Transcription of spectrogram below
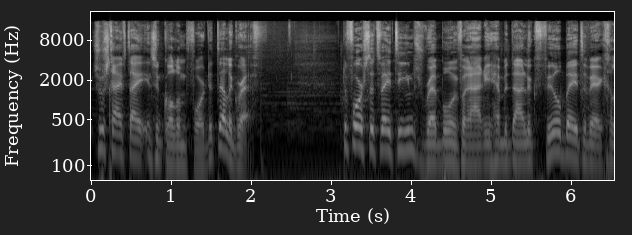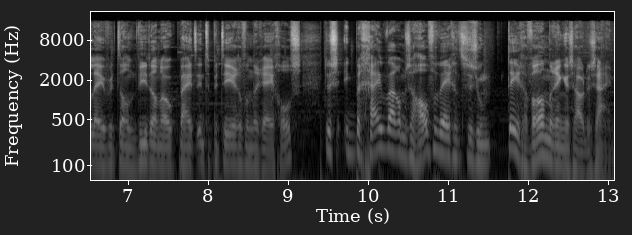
Zo schrijft hij in zijn column voor The Telegraph. De voorste twee teams, Red Bull en Ferrari, hebben duidelijk veel beter werk geleverd dan wie dan ook bij het interpreteren van de regels. Dus ik begrijp waarom ze halverwege het seizoen tegen veranderingen zouden zijn.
